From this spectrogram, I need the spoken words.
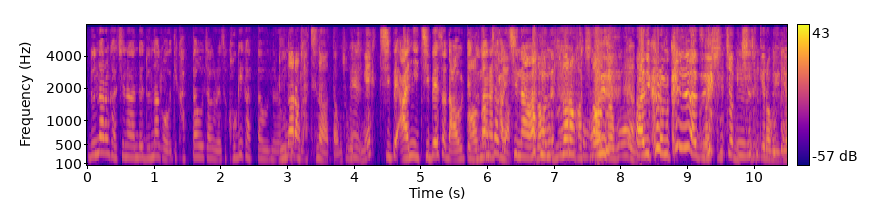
누나랑 같이 나왔는데 누나가 어디 갔다 오자 그래서 거기 갔다 오느라고 누나랑 늦게- 같이 나왔다고 소개팅에? 네, 집에 아니 집에서 나올 때 아, 누나랑 깜짝이야. 같이 나는 나왔는데 누나랑 같이 아니, 나왔다고. 아니 그러면 큰일 나지. 나 진짜 미친 새끼라고 얘기해.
